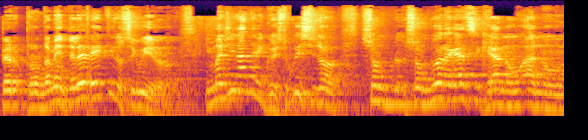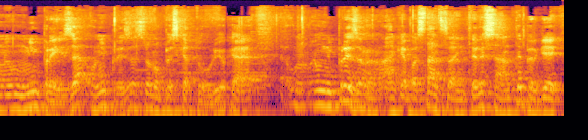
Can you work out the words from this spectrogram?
per, prontamente le reti lo seguirono. Immaginatevi questo, questi sono, sono, sono due ragazzi che hanno, hanno un'impresa, un'impresa, sono pescatori, okay? un'impresa anche abbastanza interessante perché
